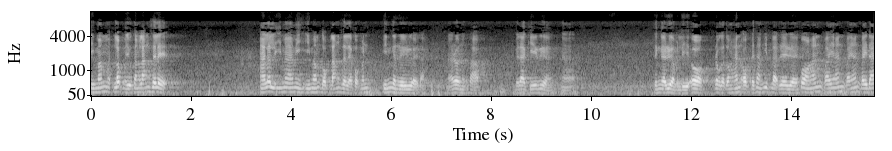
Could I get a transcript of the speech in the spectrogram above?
อิมัมลบมาอยู่ข้างหลังเสเลยอาลัลอิมามีอิมามตบหลังเสร็จแล้วเพราะมันปิ้นกันเรื่อยๆล่ะนะเราหนึ่งภาพเวลาเคีเรือนะ ถึงกับเรือมันลีออก เราก็ต้องหันออกไปทางอิบละเรื่อยๆพอหันไปหันไปหันไปได้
